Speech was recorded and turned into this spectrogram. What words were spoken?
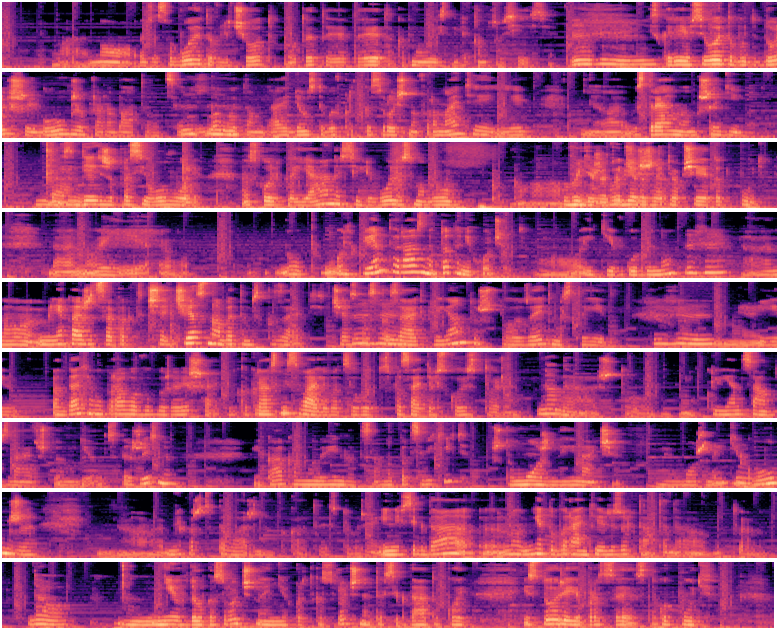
А, но за собой это влечет вот это, это, это, как мы выяснили к концу сессии. Угу. И, скорее всего, это будет дольше и глубже прорабатываться. Угу. Либо мы там, да, идем с тобой в краткосрочном формате и выстраиваем шаги. Да. Здесь же про силу воли. Насколько я на силе воли смогу выдержать, выдержать вообще, вообще этот путь. Да, ну и э, ну, клиенты разные, кто-то не хочет э, идти в глубину, uh но мне кажется, как-то честно об этом сказать, честно uh сказать клиенту, что за этим стоит. uh И отдать ему право выбора решать. Вот как раз не сваливаться в эту спасательскую историю. Ну да. А, Что ну, клиент сам знает, что ему делать с этой жизнью и как ему двигаться. Но подсветить, что можно иначе, можно идти глубже. а, Мне кажется, это важная какая-то история. И не всегда, э, ну, нету гарантии результата, да. Вот, э, Да. Не в долгосрочной, не в краткосрочной. Это всегда такой история, процесс, такой путь.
